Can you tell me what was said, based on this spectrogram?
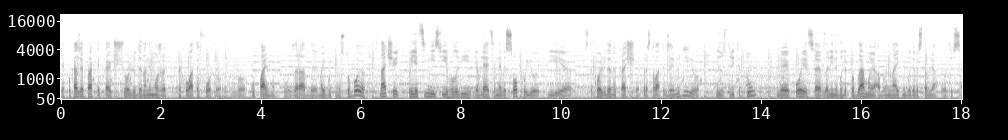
як показує практика, якщо людина не може приховати фото в купальнику заради майбутнього з тобою, значить твоя цінність в її голові являється невисокою, і з такою людиною краще переставати взаємодію і зустріти ту, для якої це взагалі не буде проблемою або вона навіть не буде виставляти. От і все.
